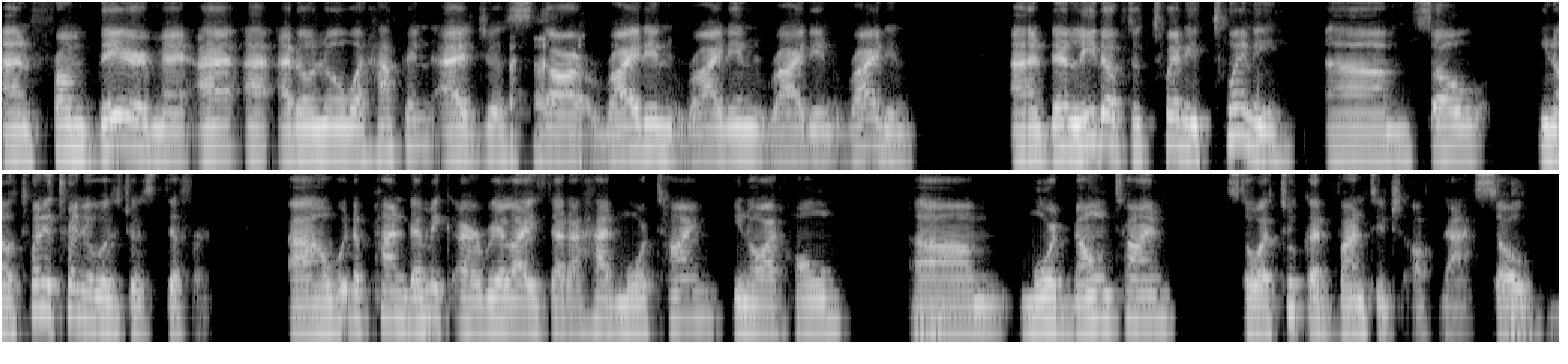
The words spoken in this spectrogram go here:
And from there, man, I, I, I don't know what happened. I just start writing, writing, writing, writing. And then lead up to 2020. Um, so, you know, 2020 was just different. Uh, with the pandemic, I realized that I had more time, you know, at home. Um, more downtime. So I took advantage of that. So mm-hmm.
